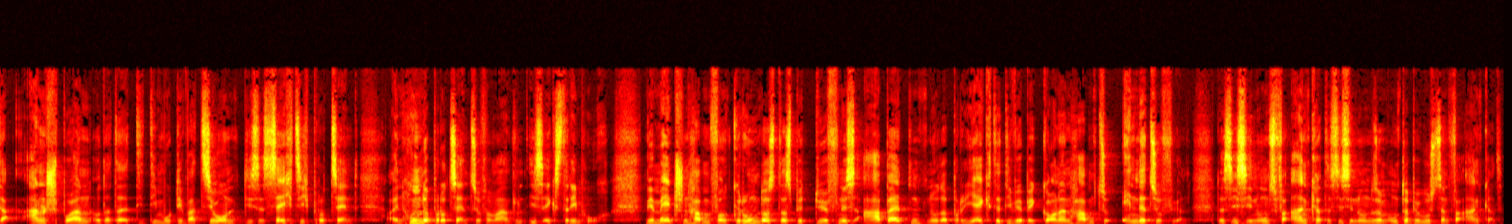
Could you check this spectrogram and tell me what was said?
der Ansporn oder die, Motivation, diese 60 Prozent in 100 Prozent zu verwandeln, ist extrem hoch. Wir Menschen haben von Grund aus das Bedürfnis, Arbeiten oder Projekte, die wir begonnen haben, zu Ende zu führen. Das ist in uns verankert, das ist in unserem Unterbewusstsein verankert.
